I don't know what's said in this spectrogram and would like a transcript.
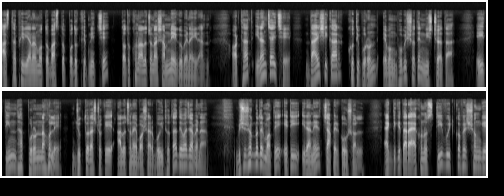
আস্থা ফিরিয়ে আনার মতো বাস্তব পদক্ষেপ নিচ্ছে, ততক্ষণ আলোচনা সামনে এগোবে না ইরান। অর্থাৎ ইরান চাইছে দায় স্বীকার, ক্ষতিপূরণ এবং ভবিষ্যতের নিশ্চয়তা। এই তিন ধাপ পূরণ না হলে যুক্তরাষ্ট্রকে আলোচনায় বসার বৈধতা দেওয়া যাবে না। বিশেষজ্ঞদের মতে, এটি ইরানের চাপের কৌশল। একদিকে তারা এখনও স্টিভ উইটকফের সঙ্গে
